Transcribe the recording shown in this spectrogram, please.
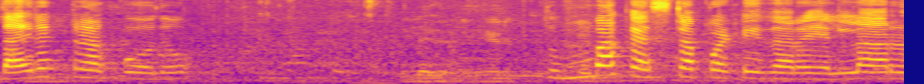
ಡೈರೆಕ್ಟರ್ ಆಗ್ಬೋದು. ತುಂಬ ಕಷ್ಟಪಟ್ಟಿದ್ದಾರೆ ಎಲ್ಲರೂ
